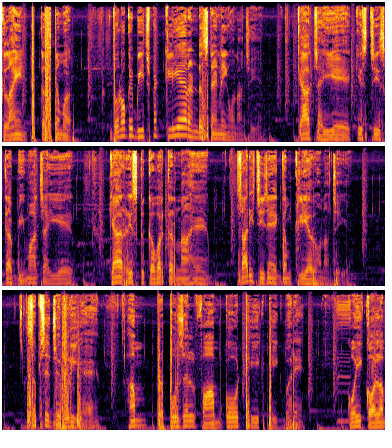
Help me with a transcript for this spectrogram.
क्लाइंट कस्टमर दोनों के बीच में क्लियर अंडरस्टैंडिंग होना चाहिए। क्या चाहिए, किस चीज़ का बीमा चाहिए, क्या रिस्क कवर करना है, सारी चीज़ें एकदम क्लियर होना चाहिए। सबसे ज़रूरी है हम प्रपोज़ल फॉर्म को ठीक ठीक भरें, कोई कॉलम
